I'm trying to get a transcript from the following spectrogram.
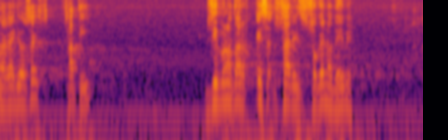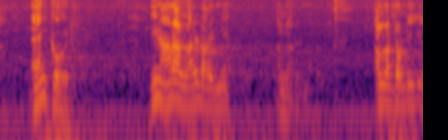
লাগাই দিও চাই সাথী জীবন তার সারি চোখে ন দেবে এং কই? ইন আর আল্লাহরে ডরেন নিয়ে আল্লাহরে আল্লাহ ডর গিয়ে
